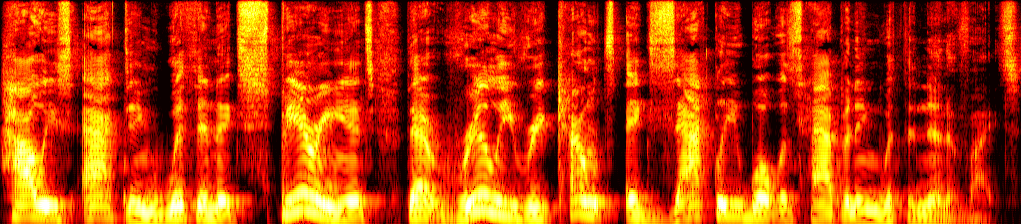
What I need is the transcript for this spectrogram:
how he's acting with an experience that really recounts exactly what was happening with the Ninevites.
